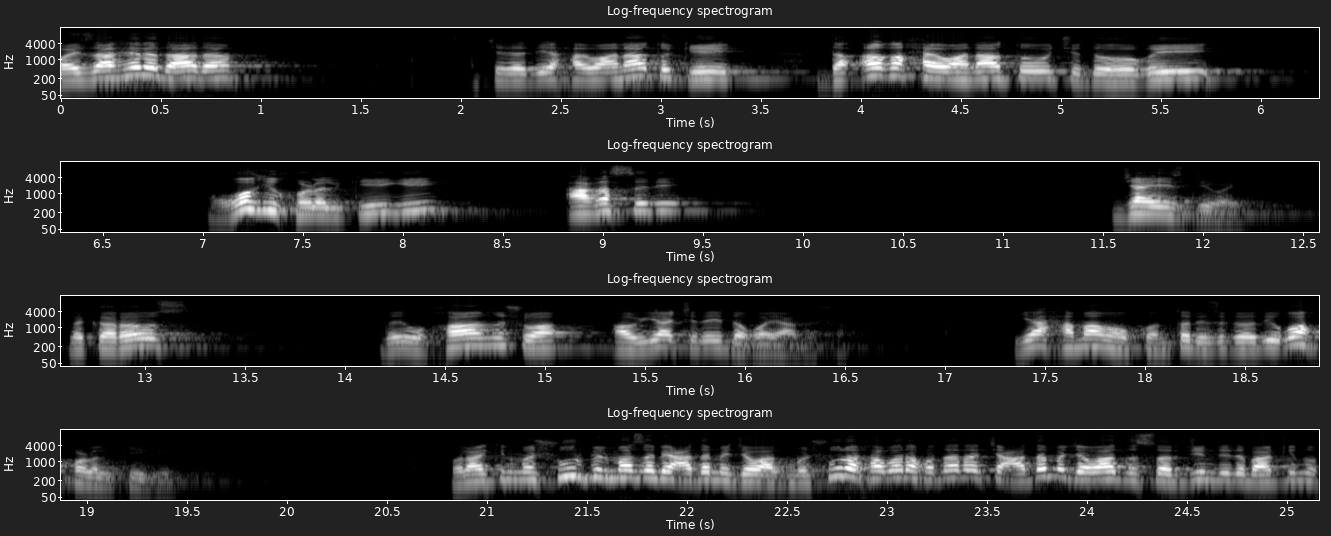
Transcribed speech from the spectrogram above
وای ظاهر دا ده چې د دې حیواناتو کې د هغه حیواناتو چې د هغوی غوښې خوړل کیږي هغه څه دي جایز دی وای لکه روس د اوخان شو او یا چې د غویانو شو یا حمام او کونتر ذکر دی غوښ خوړل کیږي ولكن مشهور په المذهب عدم جواز مشهور خبره خدا ده چې عدم جواز د سرجین دي د باقینو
